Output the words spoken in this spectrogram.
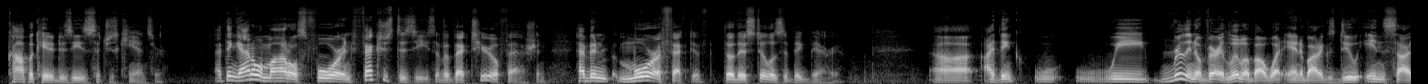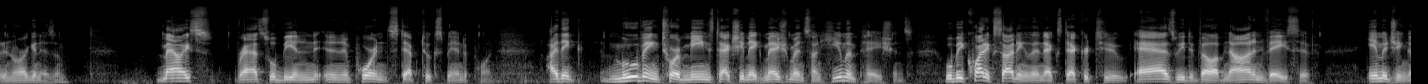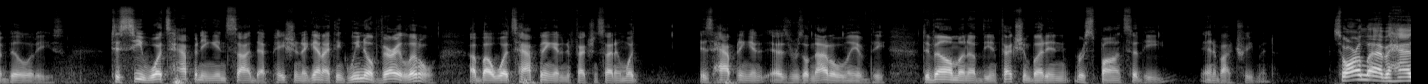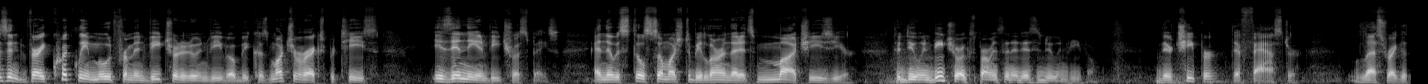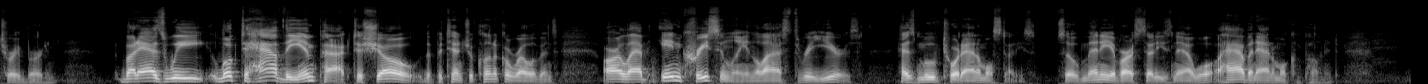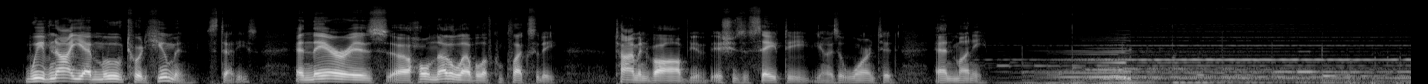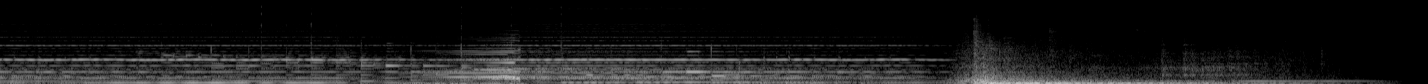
complicated diseases such as cancer. I think animal models for infectious disease of a bacterial fashion have been more effective, though there still is a big barrier. Uh, I think we really know very little about what antibiotics do inside an organism. Mice, rats will be an, an important step to expand upon. I think moving toward means to actually make measurements on human patients will be quite exciting in the next decade or two as we develop non-invasive imaging abilities to see what's happening inside that patient. Again, I think we know very little about what's happening at an infection site and what is happening as a result not only of the development of the infection, but in response to the antibiotic treatment. So our lab hasn't very quickly moved from in vitro to in vivo because much of our expertise is in the in vitro space. And there was still so much to be learned that it's much easier to do in vitro experiments than it is to do in vivo. They're cheaper, they're faster, less regulatory burden. But as we look to have the impact to show the potential clinical relevance, our lab increasingly in the last three years has moved toward animal studies. So many of our studies now will have an animal component. We've not yet moved toward human studies, and there is a whole nother level of complexity, time involved, issues of safety, you know, is it warranted, and money.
